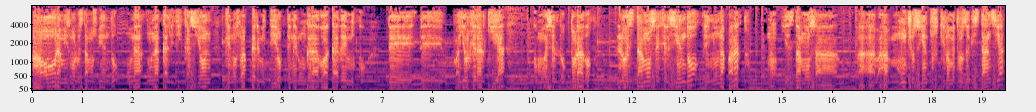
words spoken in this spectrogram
Ahora mismo lo estamos viendo, una, una calificación que nos va a permitir obtener un grado académico de, de mayor jerarquía, como es el doctorado, lo estamos ejerciendo en un aparato, ¿no? Y estamos a, a, a- a muchos cientos kilómetros de distancia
